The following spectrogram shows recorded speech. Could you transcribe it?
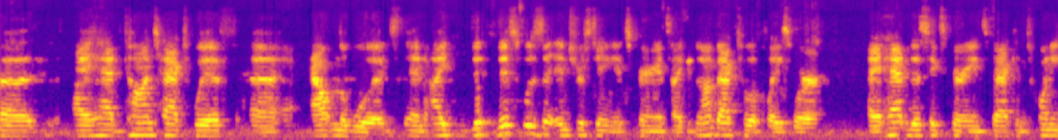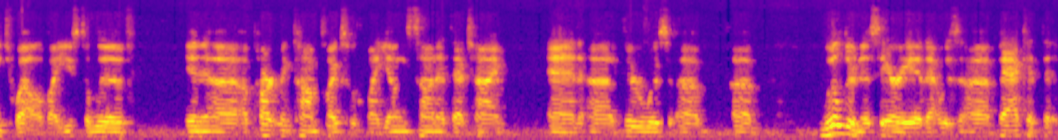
uh, I had contact with uh, out in the woods, and I th- this was an interesting experience. I'd gone back to a place where I had had this experience back in 2012. I used to live in an apartment complex with my young son at that time, and uh, there was a, a, wilderness area that was uh, back at the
